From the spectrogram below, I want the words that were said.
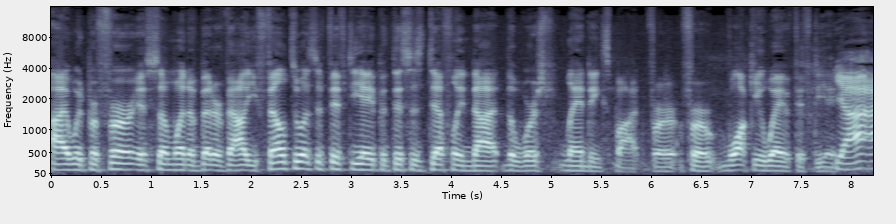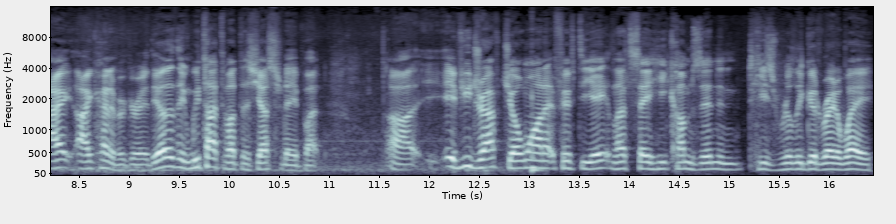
I would prefer if someone of better value fell to us at 58, but this is definitely not the worst landing spot for, for walking away at 58. Yeah, I, I kind of agree. The other thing we talked about this yesterday, but uh, if you draft Joejuan at 58, and let's say he comes in and he's really good right away,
